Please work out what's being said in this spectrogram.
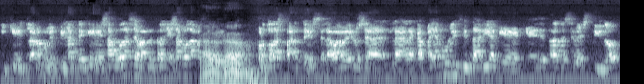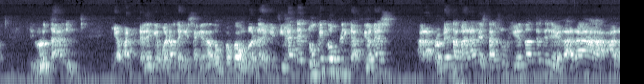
y que claro, porque fíjate que esa boda se va a retra- esa boda va a Claro, claro. por todas partes, se la va a ver, o sea, la, la campaña publicitaria que, que hay detrás de ese vestido es brutal. Y aparte de que, bueno, de que se ha quedado un poco, bueno, de que fíjate tú qué complicaciones a la propia Tamara le están surgiendo antes de llegar a- al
